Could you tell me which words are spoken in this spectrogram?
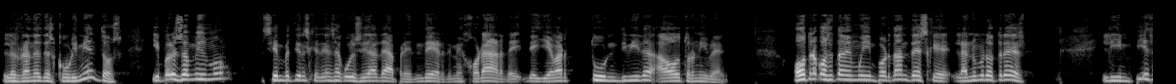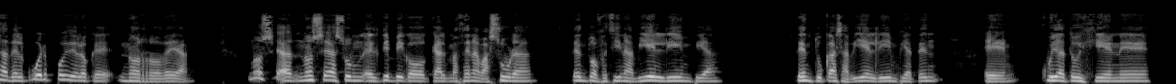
los grandes descubrimientos. Y por eso mismo siempre tienes que tener esa curiosidad de aprender, de mejorar, de, llevar tu vida a otro nivel. Otra cosa también muy importante es que la número tres, limpieza del cuerpo y de lo que nos rodea. No seas, no seas un, el típico que almacena basura, ten tu oficina bien limpia, ten tu casa bien limpia, ten, eh, cuida tu higiene,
